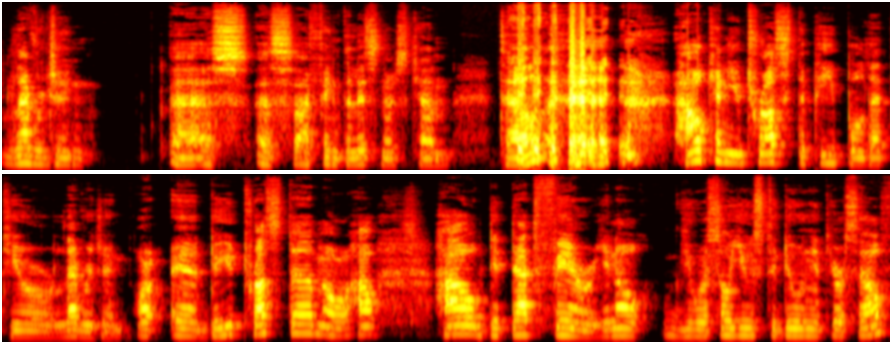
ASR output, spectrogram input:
leveraging, uh, as as I think the listeners can tell. how can you trust the people that you're leveraging, or uh, do you trust them, or how? How did that fare? You know, you were so used to doing it yourself.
